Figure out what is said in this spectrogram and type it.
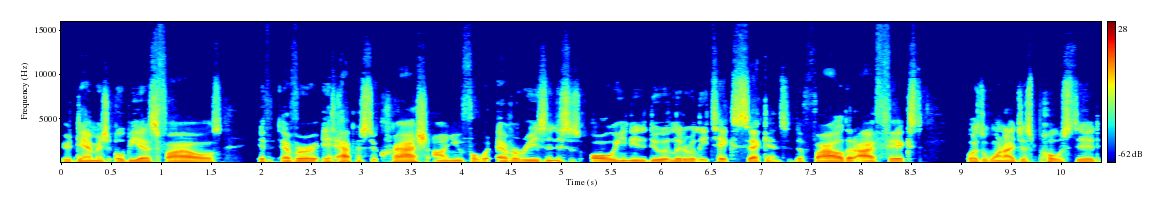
your damaged OBS files, if ever it happens to crash on you for whatever reason, this is all you need to do. It literally takes seconds. The file that I fixed was the one I just posted,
